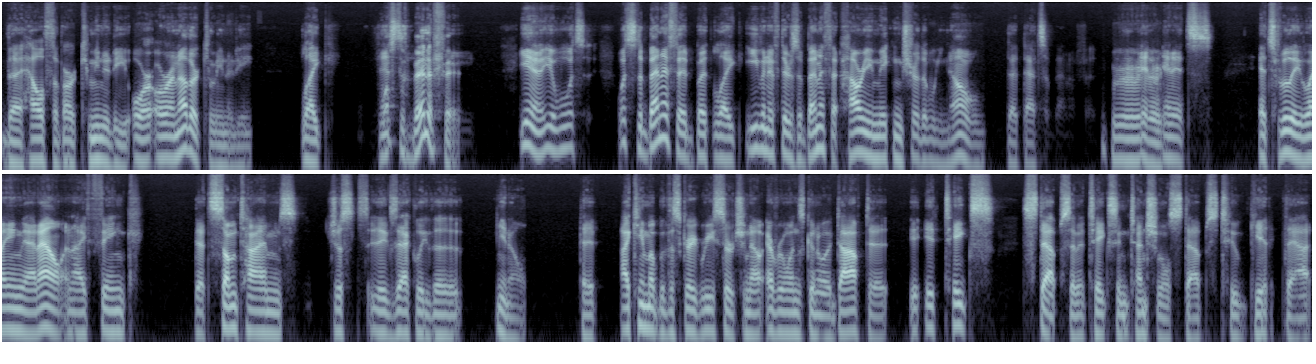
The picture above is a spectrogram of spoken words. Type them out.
the health of our community or or another community? Like, what's the benefit? Yeah, yeah. What's what's the benefit? But like, even if there's a benefit, how are you making sure that we know that that's a benefit? And, and it's it's really laying that out. And I think that sometimes just exactly the you know that I came up with this great research and now everyone's going to adopt it. it. It takes steps and it takes intentional steps to get that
